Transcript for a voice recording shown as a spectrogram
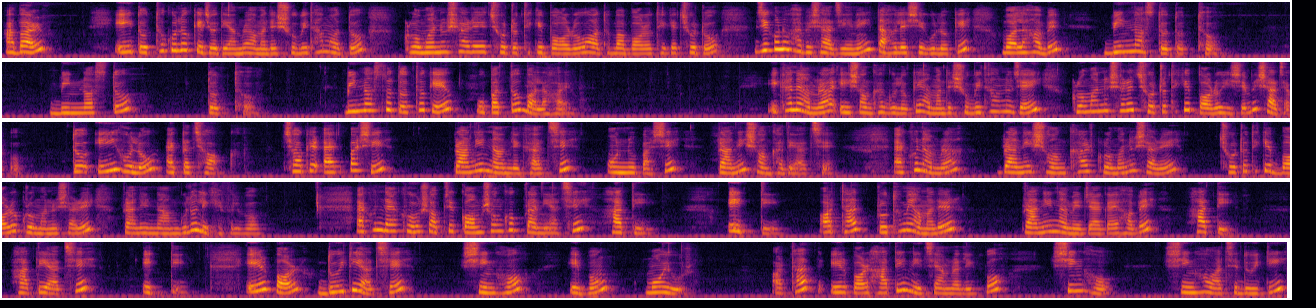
আবার এই তথ্যগুলোকে যদি আমরা আমাদের সুবিধা মতো ক্রমানুসারে ছোট থেকে বড় অথবা বড় থেকে ছোট যে কোনোভাবে সাজিয়ে নেই, তাহলে সেগুলোকে বলা হবে বিন্যস্ত তথ্য। বিন্যস্ত তথ্য। বিন্যস্ত তথ্যকে উপাত্ত বলা হয়। এখানে আমরা এই সংখ্যাগুলোকে আমাদের সুবিধা অনুযায়ী ক্রমানুসারে ছোট থেকে বড় হিসেবে সাজাবো। তো এই হলো একটা ছক। ছকের এক পাশে প্রাণীর নাম লেখা আছে, অন্য পাশে প্রাণীর সংখ্যা দেওয়া আছে। এখন আমরা প্রাণীর সংখ্যার ক্রমানুসারে, ছোট থেকে বড় ক্রমানুসারে প্রাণীর নামগুলো লিখে ফেলব। এখন দেখো সবচেয়ে কম সংখ্যক প্রাণী আছে হাতি। এইটটি অর্থাৎ প্রথমে আমাদের প্রাণীর নামের জায়গায় হবে হাতি। হাতি আছে একটি। এরপর দুইটি আছে সিংহ এবং ময়ূর। অর্থাৎ এরপর হাতির নিচে আমরা লিখব সিংহ। সিংহ আছে দুইটি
